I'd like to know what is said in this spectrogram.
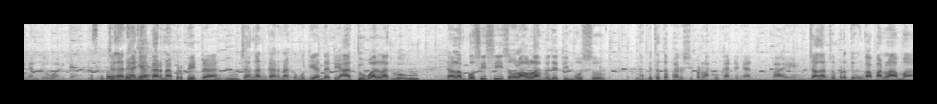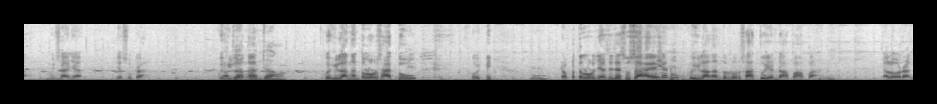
dengan keluarga. Meskipun jangan berbeda. hanya karena berbeda jangan karena kemudian tadi adu walakum dalam posisi seolah-olah menjadi musuh tapi tetap harus diperlakukan dengan baik. Jangan seperti ungkapan lama misalnya ya sudah Radio kehilangan kehilangan telur satu. Oh ini dapat telurnya saja susah ya kan? Kehilangan telur satu ya ndak apa-apa kalau orang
